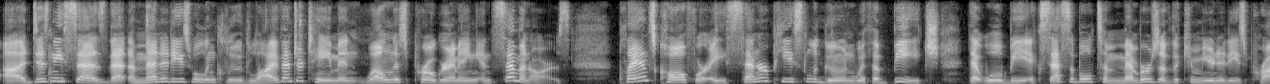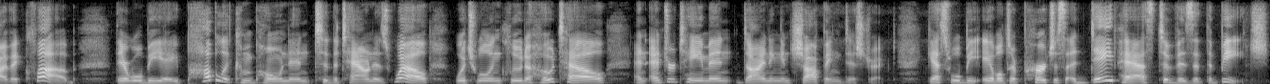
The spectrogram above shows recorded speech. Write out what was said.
Uh, Disney says that amenities will include live entertainment, wellness programming, and seminars. Plans call for a centerpiece lagoon with a beach that will be accessible to members of the community's private club. There will be a public component to the town as well, which will include a hotel, an entertainment, dining, and shopping district. Guests will be able to purchase a day pass to visit the beach.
